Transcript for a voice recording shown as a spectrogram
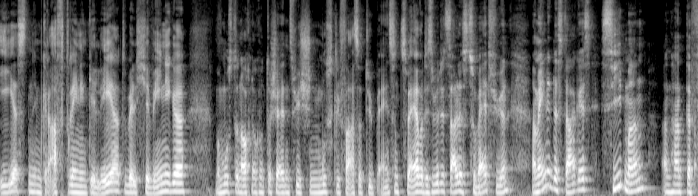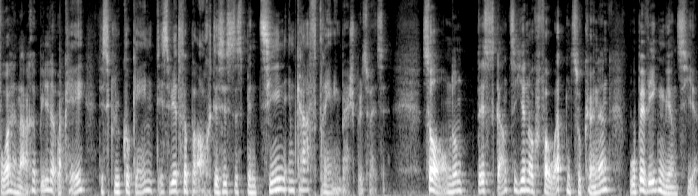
ehesten im Krafttraining geleert, welche weniger. Man muss dann auch noch unterscheiden zwischen Muskelfasertyp 1 und 2, aber das würde jetzt alles zu weit führen. Am Ende des Tages sieht man anhand der Vorher-Nachher-Bilder, okay, das Glykogen, das wird verbraucht, das ist das Benzin im Krafttraining beispielsweise. So, und um das Ganze hier noch verorten zu können, wo bewegen wir uns hier?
